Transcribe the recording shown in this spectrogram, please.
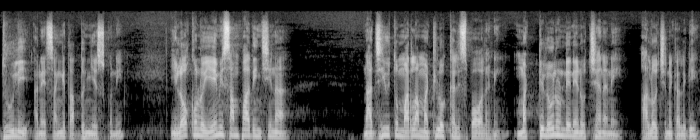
ధూళి అనే సంగతి అర్థం చేసుకుని ఈ లోకంలో ఏమి సంపాదించినా నా జీవితం మరలా మట్టిలో కలిసిపోవాలని మట్టిలో నుండే నేను వచ్చానని ఆలోచన కలిగి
